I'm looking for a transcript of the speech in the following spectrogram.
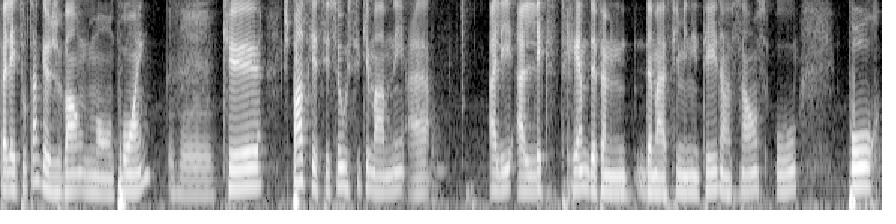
fallait tout le temps que je vende mon point Mhm. que je pense que c'est ça aussi qui m'a amené à aller à l'extrême de, de ma féminité dans le sens où pour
